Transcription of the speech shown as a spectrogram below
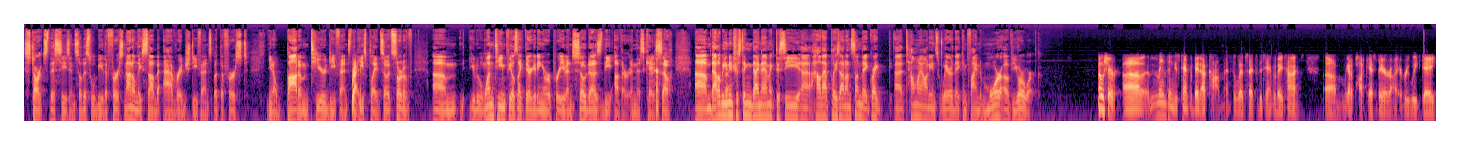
starts this season. So this will be the first not only sub average defense, but the first you know bottom tier defense that Right. he's played. So it's sort of um, you know, one team feels like they're getting a reprieve, and so does the other in this case. So um, that'll be an interesting dynamic to see uh, how that plays out on Sunday. Greg, uh, tell my audience where they can find more of your work. Oh, sure. Uh, main thing is TampaBay.com. That's the website for the Tampa Bay Times. Um, we got a podcast there uh, every weekday.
